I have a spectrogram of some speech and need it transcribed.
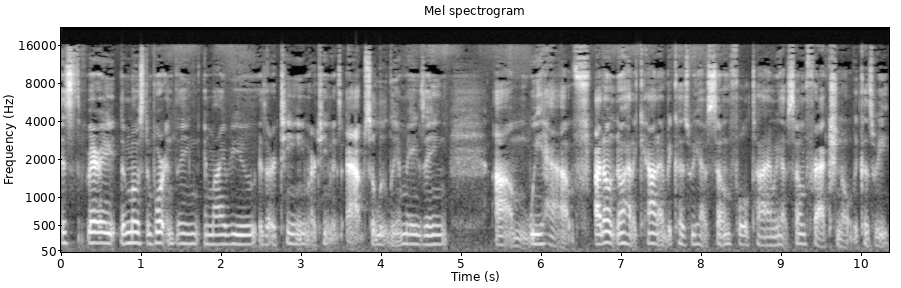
It's very the most important thing in my view is our team. Our team is absolutely amazing. Um, we have I don't know how to count it because we have some full time, we have some fractional because we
